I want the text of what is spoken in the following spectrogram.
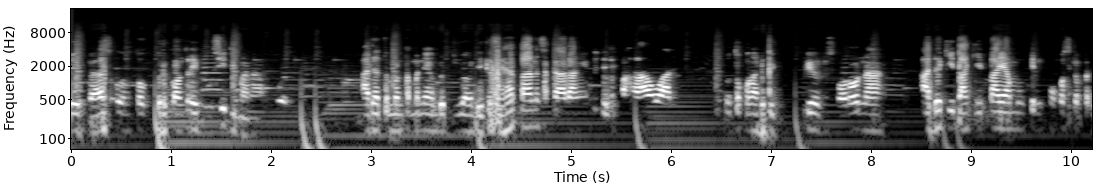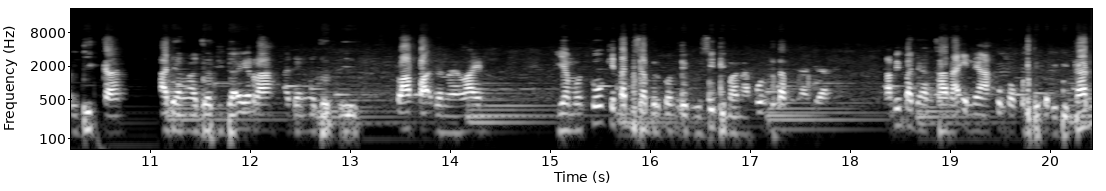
bebas untuk berkontribusi di mana pun. Ada teman-teman yang berjuang di kesehatan sekarang itu jadi pahlawan untuk menghadapi virus corona. Ada kita-kita yang mungkin fokus ke pendidikan, ada yang ngajar di daerah, ada yang ngajar di lapak dan lain-lain. Ya menurutku kita bisa berkontribusi di mana pun kita berada. Tapi pada karena ini aku fokus di pendidikan,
